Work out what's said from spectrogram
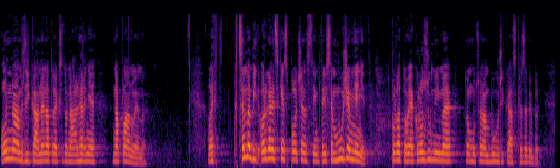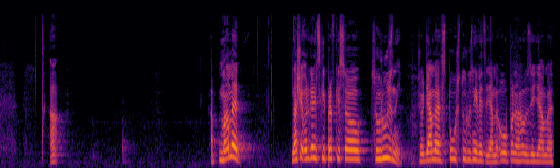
On nám říká, ne na to, jak si to nádherně naplánujeme. Ale chceme být organickým společenstvím, který se může měnit podle toho, jak rozumíme tomu, co nám Bůh říká skrze Bibli. A, a máme, naše organické prvky jsou, jsou různý. Že děláme spoustu různých věcí. Děláme open house, děláme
